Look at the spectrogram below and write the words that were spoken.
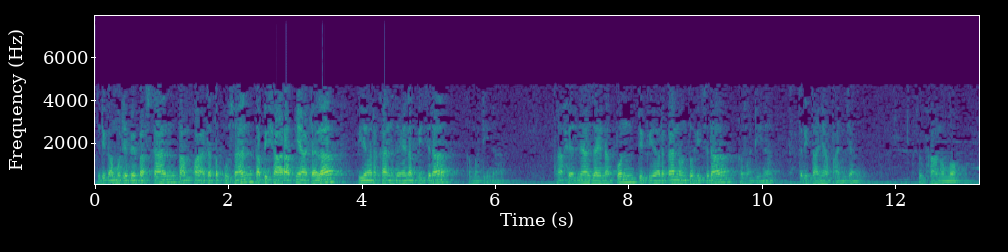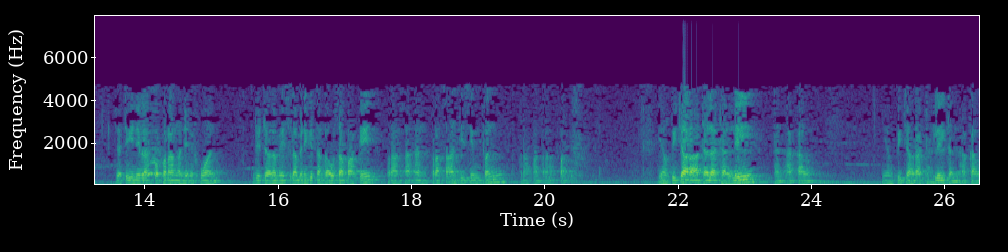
jadi kamu dibebaskan tanpa ada tebusan tapi syaratnya adalah biarkan Zainab hijrah ke Madinah Akhirnya Zainab pun dibiarkan untuk hijrah ke Madinah. Ceritanya panjang. Subhanallah. Jadi inilah peperangan ya ikhwan. Jadi dalam Islam ini kita nggak usah pakai perasaan, perasaan disimpan rapat-rapat. Yang bicara adalah dalil dan akal. Yang bicara dalil dan akal.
